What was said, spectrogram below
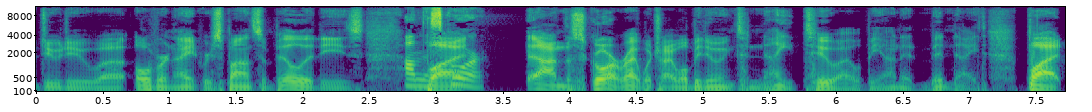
due to uh, overnight responsibilities On the but- score. On the score, right? Which I will be doing tonight too. I will be on at midnight. But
